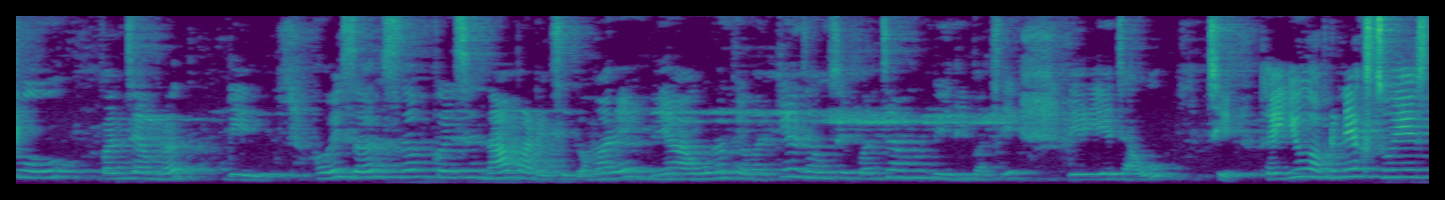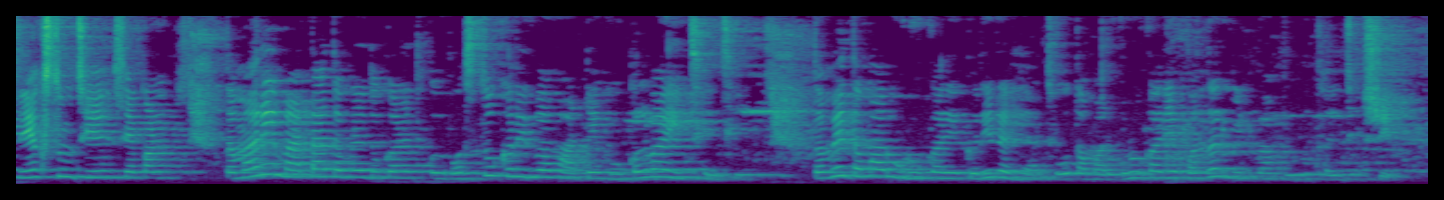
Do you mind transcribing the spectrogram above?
to Panchamrut dairy હવે સર, સબ કહે છે, ના પાડે છે. કે અમારે ત્યાં આવવું નથી, અમારે ક્યાં જવું છે? પંચામૃત ડેરી પાસે ડેરીએ જવું છે. થઈ ગયું? આપણે નેક્સ્ટ જોઈએ. નેક્સ્ટ શું છે? સેકન્ડ તમારી માતા તમને દુકાને કોઈ વસ્તુ ખરીદવા માટે મોકલવા ઈચ્છે છે. તમે તમારું ગૃહકાર્ય કરી રહ્યા છો. તમારું ગૃહકાર્ય પંદર મિનિટમાં પૂરું થઈ જશે.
